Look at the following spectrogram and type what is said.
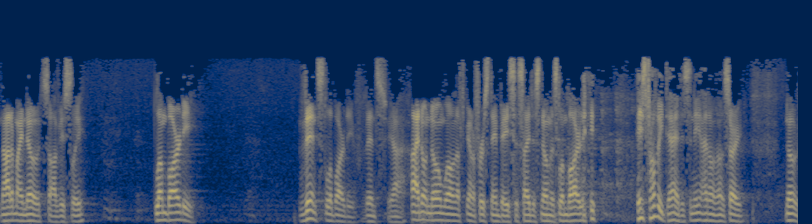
not in my notes, obviously. Lombardi. Vince Lombardi. Vince, yeah. I don't know him well enough to be on a first name basis. I just know him as Lombardi. He's probably dead, isn't he? I don't know. Sorry. No,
